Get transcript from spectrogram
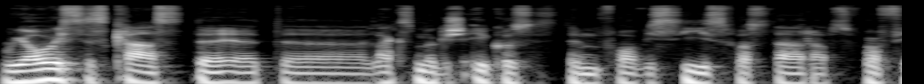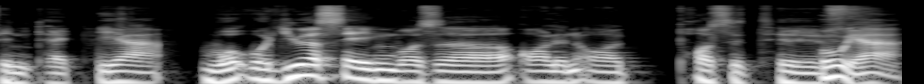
we always discuss the the Luxembourgish ecosystem for VCs, for startups, for fintech. Yeah. What what you are saying was a all in all positive, oh yeah,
